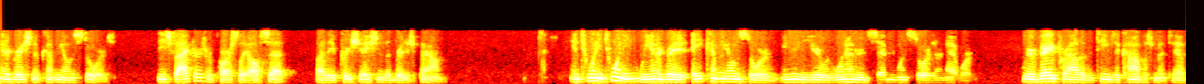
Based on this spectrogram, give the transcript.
integration of company-owned stores. These factors were partially offset by the appreciation of the British pound. In 2020, we integrated eight company-owned stores, ending the year with 171 stores in our network. We are very proud of the team's accomplishment to have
